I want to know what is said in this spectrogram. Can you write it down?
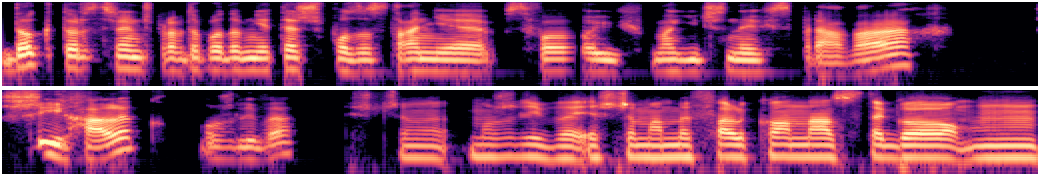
Doktor Strange prawdopodobnie też pozostanie w swoich magicznych sprawach. She-Hulk, możliwe. Jeszcze możliwe, jeszcze mamy Falcona z tego mm,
